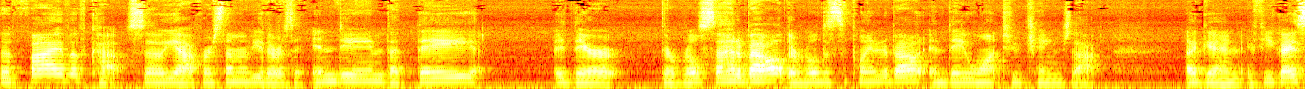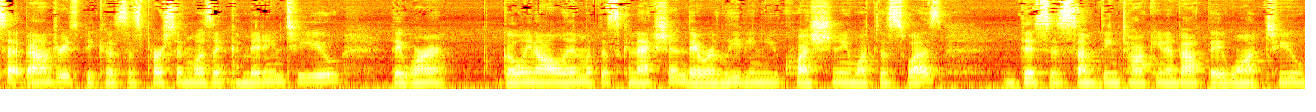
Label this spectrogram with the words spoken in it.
the five of cups so yeah for some of you there's an ending that they they're they're real sad about they're real disappointed about and they want to change that again if you guys set boundaries because this person wasn't committing to you they weren't going all in with this connection they were leaving you questioning what this was this is something talking about they want to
